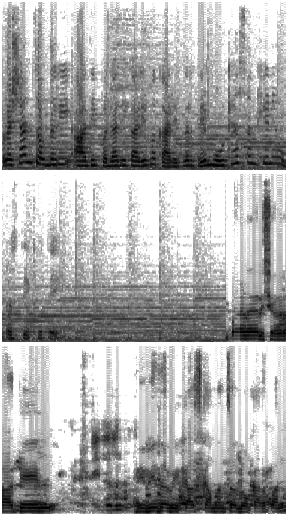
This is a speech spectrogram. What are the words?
प्रशांत चौधरी आदी पदाधिकारी व कार्यकर्ते मोठ्या संख्येने उपस्थित होते. शहरातील विविध विकास कामांचं लोकार्पण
